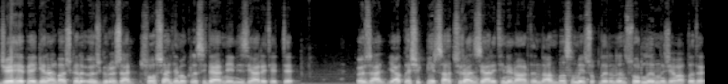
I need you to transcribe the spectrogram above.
CHP Genel Başkanı Özgür Özel, Sosyal Demokrasi Derneği'ni ziyaret etti. Özel, yaklaşık bir saat süren ziyaretinin ardından basın mensuplarının sorularını cevapladı.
